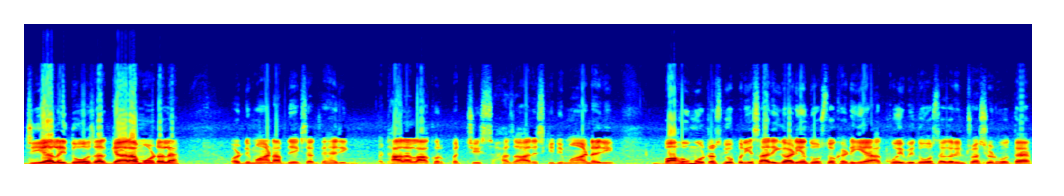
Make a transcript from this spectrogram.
जी एल आई दो हज़ार ग्यारह मॉडल है और डिमांड आप देख सकते हैं जी, अठारह लाख और पच्चीस हज़ार इसकी डिमांड है जी। बाहू मोटर्स के ऊपर ये सारी गाड़ियाँ दोस्तों खड़ी हैं। कोई भी दोस्त अगर इंटरेस्टेड होता है,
